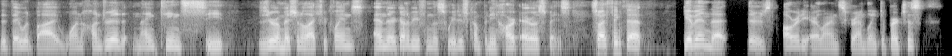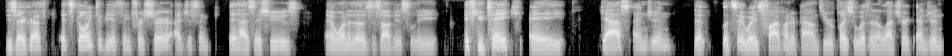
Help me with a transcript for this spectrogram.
that they would buy 119 seat zero emission electric planes, and they're going to be from the Swedish company Heart Aerospace. So I think that given that there's already airlines scrambling to purchase these aircraft, it's going to be a thing for sure. I just think it has issues. And one of those is obviously if you take a gas engine that let's say weighs 500 pounds, you replace it with an electric engine,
